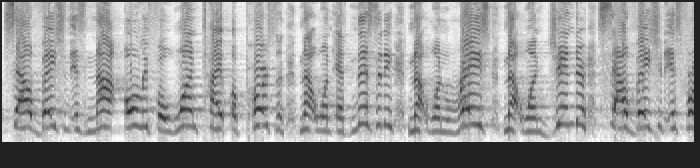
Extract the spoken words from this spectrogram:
Salvation is not only for one type of person, not one ethnicity, not one race, not one gender. Salvation is for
